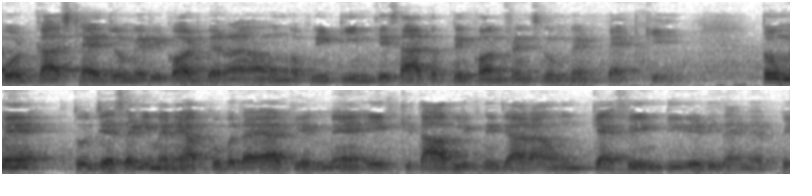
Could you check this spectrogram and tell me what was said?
पॉडकास्ट है जो मैं रिकॉर्ड कर रहा हूँ अपनी टीम के साथ अपने कॉन्फ्रेंस रूम में बैठ के तो मैं तो जैसा कि मैंने आपको बताया कि मैं एक किताब लिखने जा रहा हूँ कैफ़े इंटीरियर डिज़ाइनर पे,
